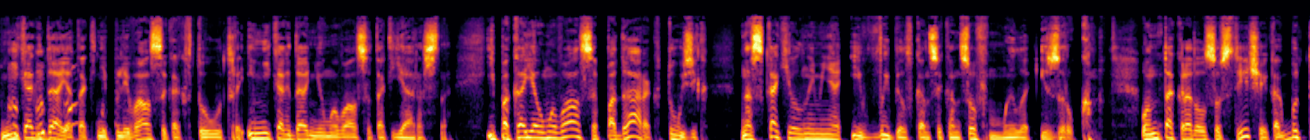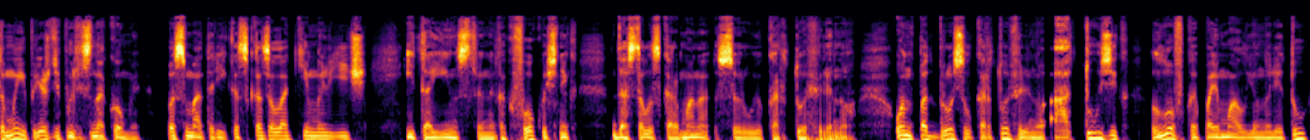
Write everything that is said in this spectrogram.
Никогда я так не плевался, как в то утро, и никогда не умывался так яростно. И пока я умывался, подарок, Тузик, наскакивал на меня и выбил, в конце концов, мыло из рук. Он так радовался встрече, как будто мы и прежде были знакомы. «Посмотри-ка», — сказал Аким Ильич, и таинственно, как фокусник, достал из кармана сырую картофелину. Он подбросил картофелину, а Тузик ловко поймал ее на лету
